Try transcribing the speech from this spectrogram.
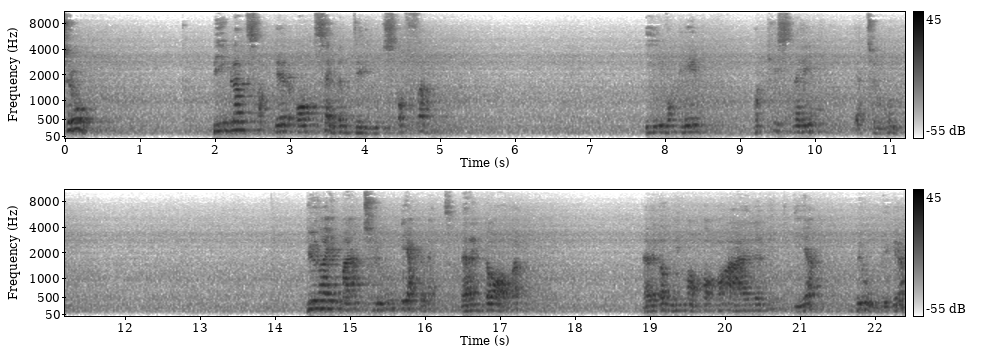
Tro. Bibelen snakker om selve drivstoffet i vårt liv, vårt kristne liv. Det er troen. Gud har gitt meg en tro i hjertet mitt. Det er en gave. Jeg vet at min mamma og pappa er viktige brobyggere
